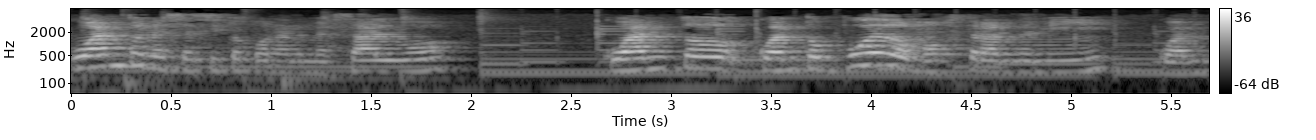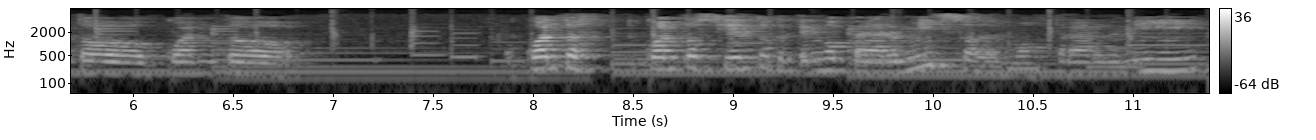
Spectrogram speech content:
cuánto necesito ponerme a salvo, cuánto, cuánto puedo mostrar de mí, cuánto, cuánto, cuánto, cuánto siento que tengo permiso de mostrar de mí,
